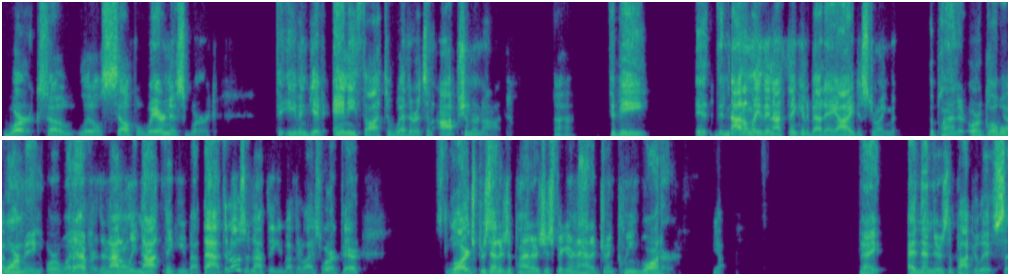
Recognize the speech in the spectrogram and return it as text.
work, so little self awareness work to even give any thought to whether it's an option or not. Uh-huh. To be it, not only are they not thinking about AI destroying the, planet or global yep. warming or whatever, yep. they're not only not yep. thinking about that, they're also not thinking about their life's work. They're large percentage of planet is just figuring out how to drink clean water. Yeah. Right. And then there's the population.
